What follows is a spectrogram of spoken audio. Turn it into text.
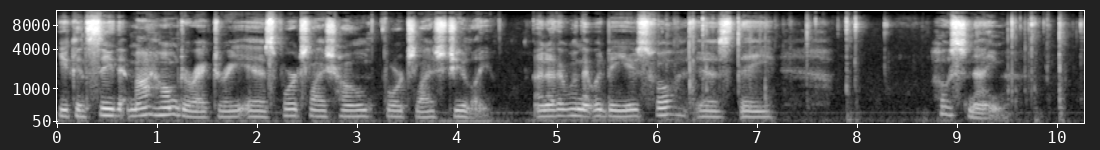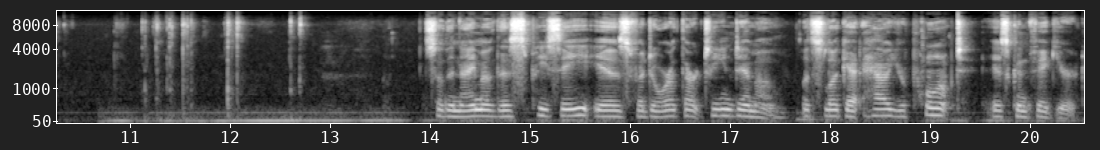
You can see that my home directory is forward slash home forward slash Julie. Another one that would be useful is the host name. So the name of this PC is Fedora 13 Demo. Let's look at how your prompt is configured.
